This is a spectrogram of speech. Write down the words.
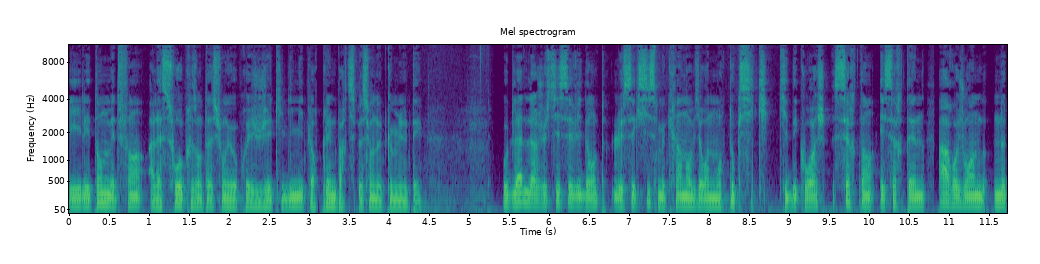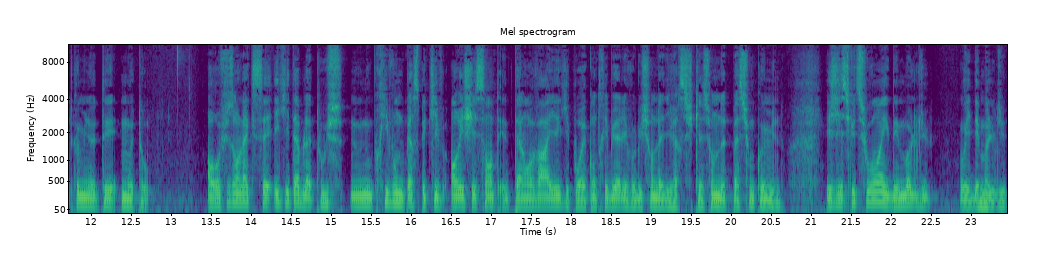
Et il est temps de mettre fin à la sous-représentation et aux préjugés qui limitent leur pleine participation à notre communauté. Au-delà de l'injustice évidente, le sexisme crée un environnement toxique qui décourage certains et certaines à rejoindre notre communauté moto. En refusant l'accès équitable à tous, nous nous privons de perspectives enrichissantes et de talents variés qui pourraient contribuer à l'évolution de la diversification de notre passion commune. Et je discute souvent avec des moldus, oui des moldus,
